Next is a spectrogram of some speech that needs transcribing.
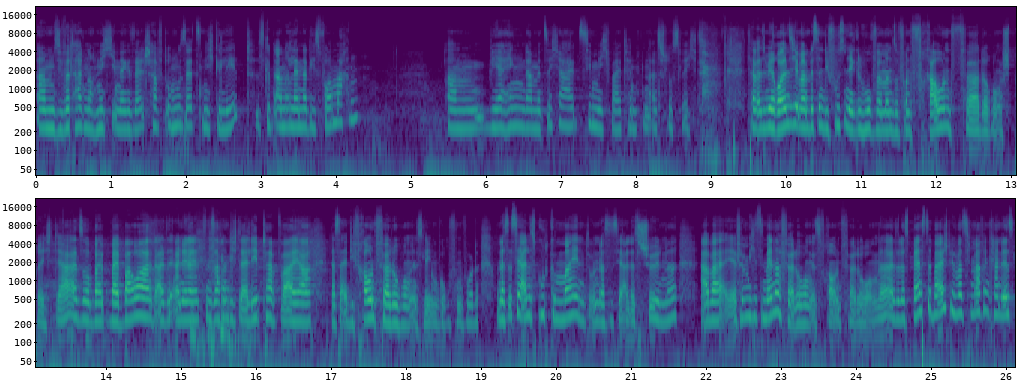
Ähm, sie wird halt noch nicht in der Gesellschaft umgesetzt, nicht gelebt. Es gibt andere Länder, die es vormachen. Ähm, wir hängen da mit Sicherheit ziemlich weit hinten als Schlusslicht. Also mir rollen sich immer ein bisschen die Fußnägel hoch, wenn man so von Frauenförderung spricht. Ja? Also bei, bei Bauer, also eine der letzten Sachen, die ich da erlebt habe, war ja, dass die Frauenförderung ins Leben gerufen wurde. Und das ist ja alles gut gemeint und das ist ja alles schön. Ne? Aber äh, für mich ist Männerförderung ist Frauenförderung. Ne? Also das beste Beispiel, was ich machen kann, ist,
